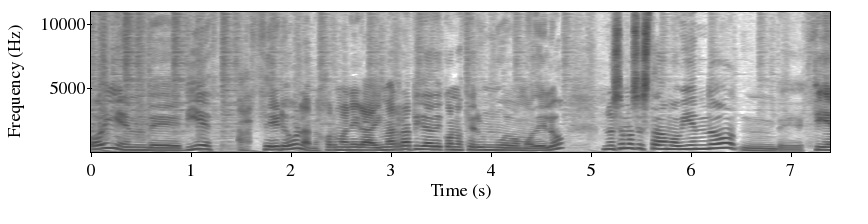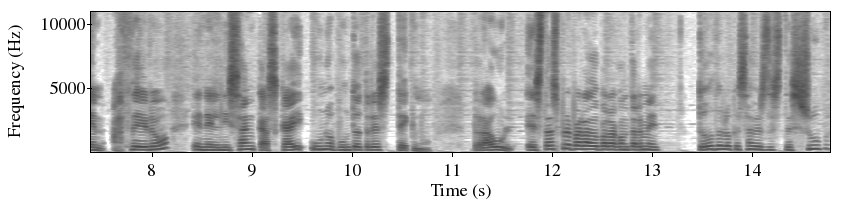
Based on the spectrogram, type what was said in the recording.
Hoy en de 10 a 0, la mejor manera y más rápida de conocer un nuevo modelo nos hemos estado moviendo mm, de 100 a 0 en el Nissan Qashqai 1.3 Tecno. Raúl, ¿estás preparado para contarme todo lo que sabes de este sub?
